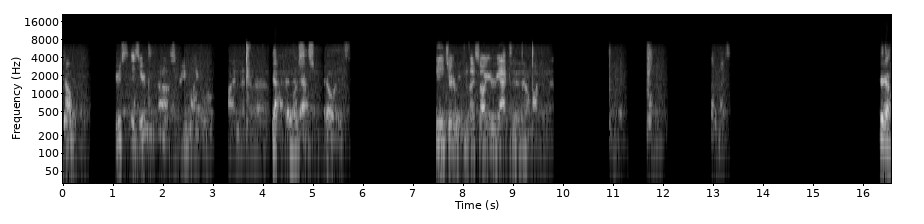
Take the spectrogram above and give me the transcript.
No? Is yours uh, stream like a little line uh, Yeah, it is, yeah, it always. me too, because I saw your reaction and I'm watching that. Here we go.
